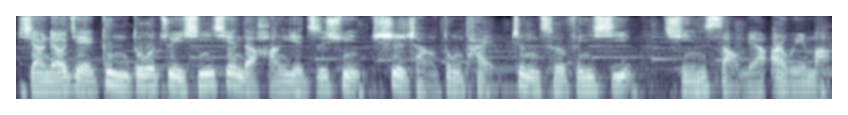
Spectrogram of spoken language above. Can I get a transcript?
想了解更多最新鲜的行业资讯、市场动态、政策分析，请扫描二维码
